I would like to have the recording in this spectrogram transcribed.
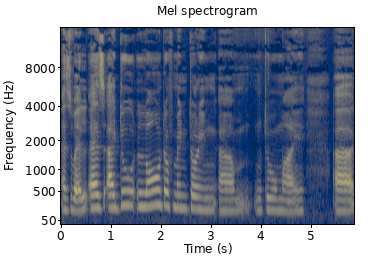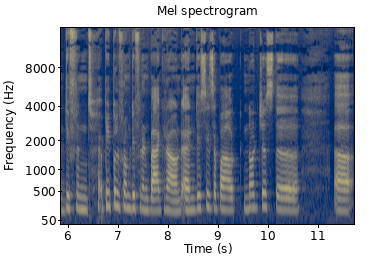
as well. As i do a lot of mentoring um, to my uh, different people from different background. And this is about not just the uh,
